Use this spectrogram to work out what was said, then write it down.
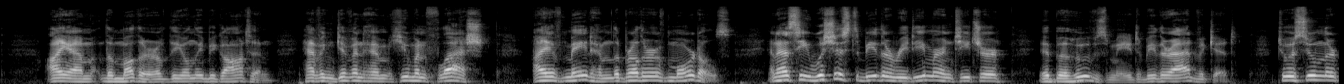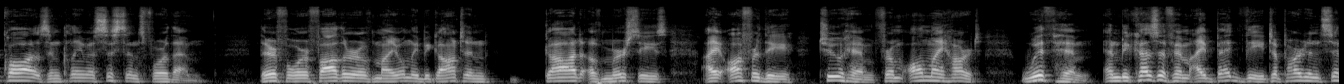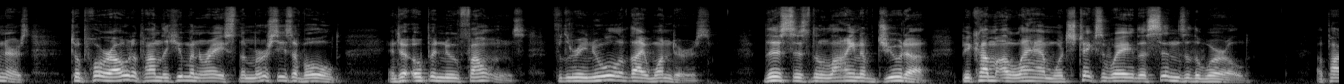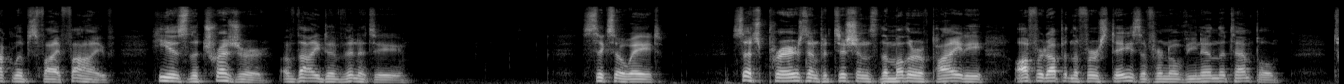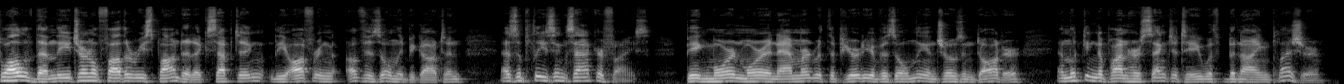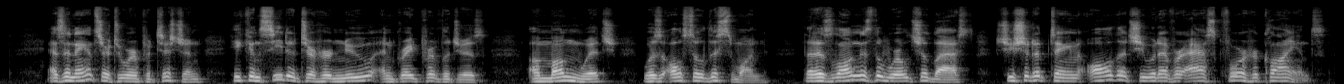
I am the mother of the only begotten. Having given him human flesh, I have made him the brother of mortals and as he wishes to be their Redeemer and teacher, it behooves me to be their advocate, to assume their cause and claim assistance for them. Therefore, Father of my only begotten, God of mercies, I offer thee to him from all my heart. With him, and because of him, I beg thee to pardon sinners, to pour out upon the human race the mercies of old, and to open new fountains for the renewal of thy wonders. This is the lion of Judah, become a lamb which takes away the sins of the world. Apocalypse 5 5. He is the treasure of thy divinity. 608. Such prayers and petitions the Mother of Piety offered up in the first days of her novena in the temple. To all of them the Eternal Father responded, accepting the offering of his only begotten as a pleasing sacrifice, being more and more enamored with the purity of his only and chosen daughter, and looking upon her sanctity with benign pleasure. As an answer to her petition, he conceded to her new and great privileges, among which was also this one that as long as the world should last, she should obtain all that she would ever ask for her clients.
